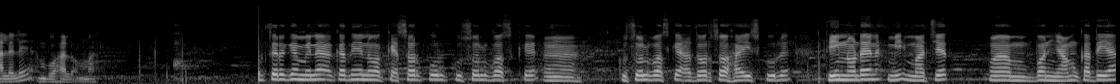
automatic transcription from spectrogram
আলেলে বহালম মা ᱛᱮ ᱨᱮᱜᱮ ᱢᱮᱱᱟᱜ ᱟᱠᱟᱫᱤᱧᱟ ᱱᱚᱣᱟ ᱠᱮᱥᱚᱨᱯᱩᱨ ᱠᱩᱥᱚᱞ ᱵᱟᱥᱠᱮ ᱠᱩᱥᱚᱞ ᱵᱟᱥᱠᱮ ᱟᱫᱚᱨᱥᱚ ᱦᱟᱭ ᱥᱠᱩᱞ ᱨᱮ ᱛᱤᱦᱤᱧ ᱱᱚᱰᱮ ᱢᱤᱫ ᱢᱟᱪᱮᱫ ᱵᱚᱱ ᱧᱟᱢ ᱠᱟᱫᱮᱭᱟ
